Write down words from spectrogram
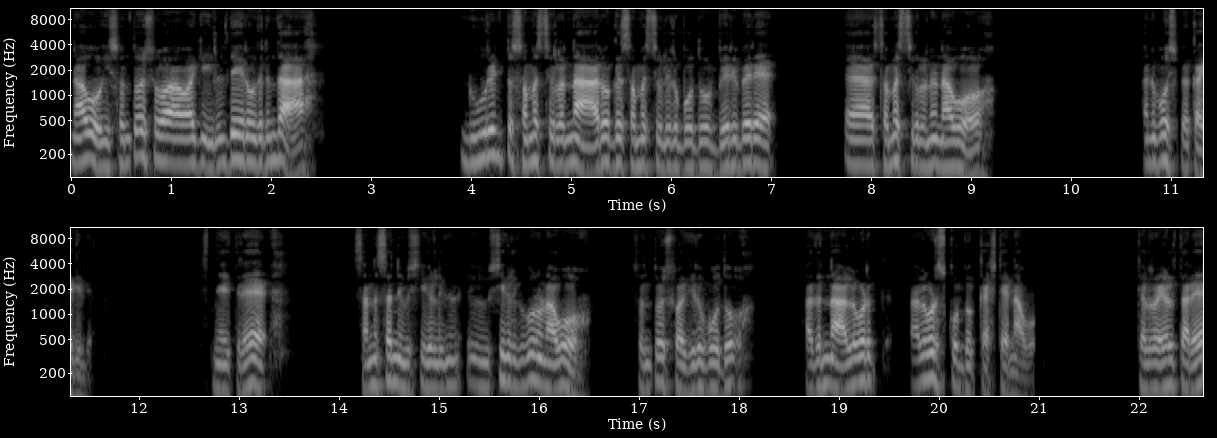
ನಾವು ಈ ಸಂತೋಷವಾಗಿ ಇಲ್ಲದೇ ಇರೋದರಿಂದ ನೂರೆಂಟು ಸಮಸ್ಯೆಗಳನ್ನು, ಆರೋಗ್ಯ ಸಮಸ್ಯೆಗಳಿರ್ಬೋದು, ಬೇರೆ ಬೇರೆ ಸಮಸ್ಯೆಗಳನ್ನು ನಾವು ಅನುಭವಿಸಬೇಕಾಗಿದೆ. ಸ್ನೇಹಿತರೆ, ಸಣ್ಣ ಸಣ್ಣ ವಿಷಯಗಳಿಂದ, ವಿಷಯಗಳಿಗೂ ನಾವು ಸಂತೋಷವಾಗಿರ್ಬೋದು. ಅದನ್ನು ಅಳವಡ್ ಅಳವಡಿಸ್ಕೋಬೇಕಷ್ಟೇ ನಾವು. ಕೆಲವರು ಹೇಳ್ತಾರೆ,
